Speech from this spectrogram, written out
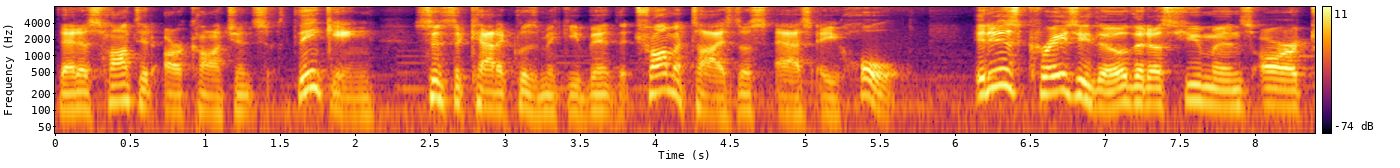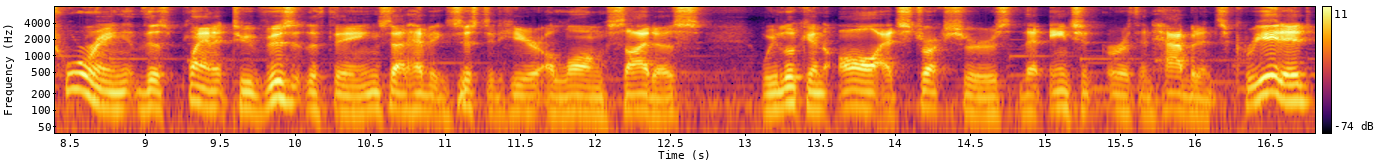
that has haunted our conscience thinking since the cataclysmic event that traumatized us as a whole. It is crazy, though, that us humans are touring this planet to visit the things that have existed here alongside us we look in awe at structures that ancient Earth inhabitants created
